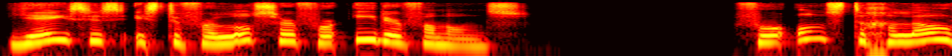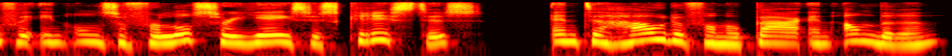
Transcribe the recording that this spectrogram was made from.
Jezus is de Verlosser voor ieder van ons. Voor ons te geloven in onze Verlosser Jezus Christus en te houden van elkaar en anderen,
